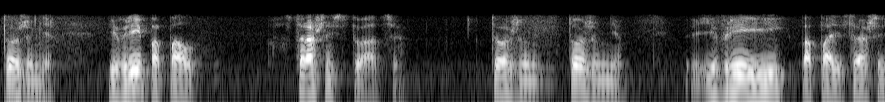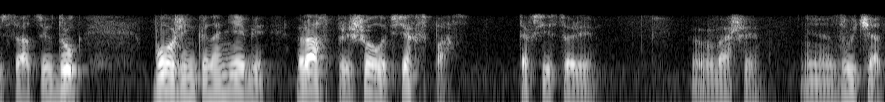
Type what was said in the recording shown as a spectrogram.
тоже мне. Еврей попал в страшную ситуацию – тоже, тоже мне евреи попали в страшную ситуацию. И вдруг Боженька на небе раз пришел и всех спас. Так все истории ваши э, звучат.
